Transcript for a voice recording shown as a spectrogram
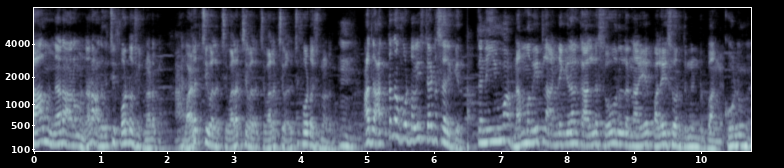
கால் மணி நேரம் அரை மணி நேரம் அதை வச்சு போட்டோ ஷூட் நடக்கும். வளைச்சு வளைச்சு வளைச்சு வளைச்சு வளைச்சு வளைச்சு போட்டோ ஷூட் நடக்கும். அது அத்தனை போட்டோவையும் ஸ்டேட்டஸா வைக்கிறது. அத்தனையுமா? நம்ம வீட்ல அன்னைக்கு தான் காலைல சோறு இல்ல நாயே பழைய சோறு தின்னு இருப்பாங்க. கொடுமை.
